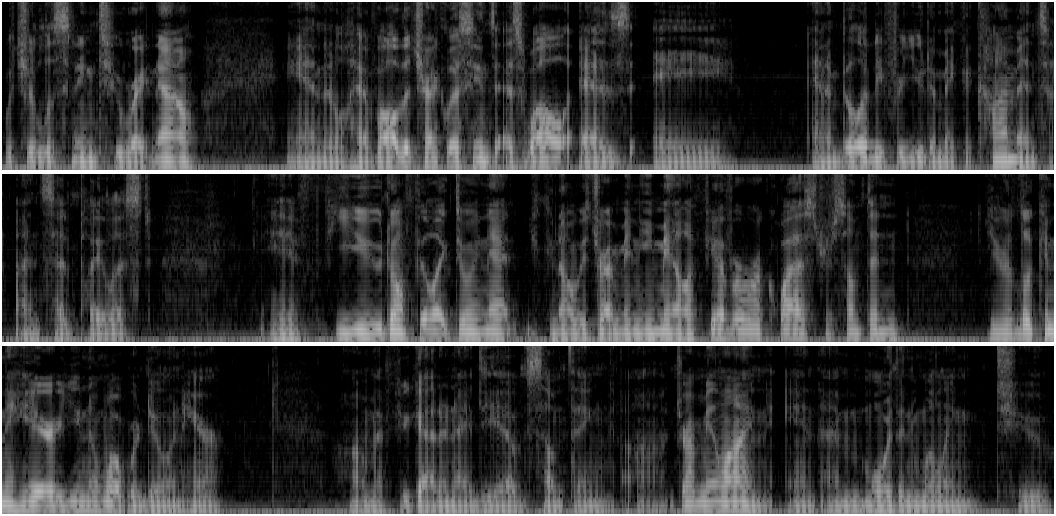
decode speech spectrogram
which you're listening to right now. And it'll have all the track listings as well as a an ability for you to make a comment on said playlist. If you don't feel like doing that, you can always drop me an email. If you have a request or something you're looking to hear, you know what we're doing here. Um, if you got an idea of something, uh, drop me a line, and I'm more than willing to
